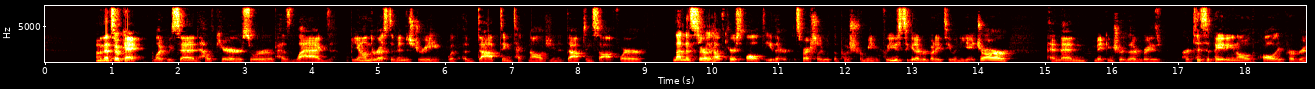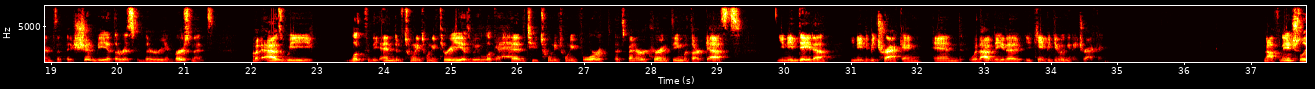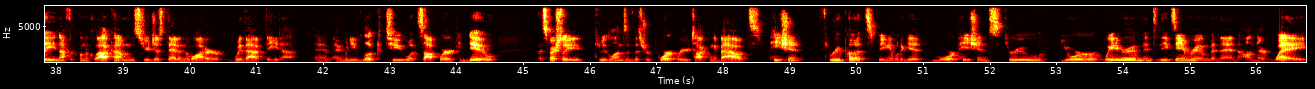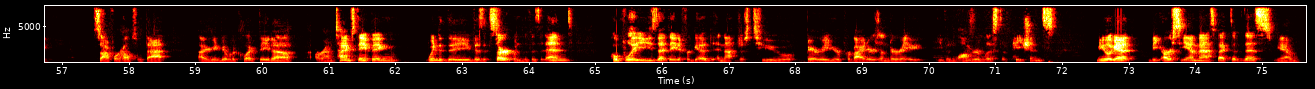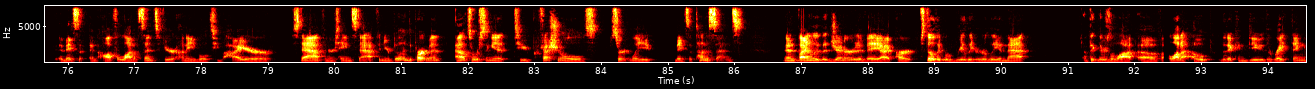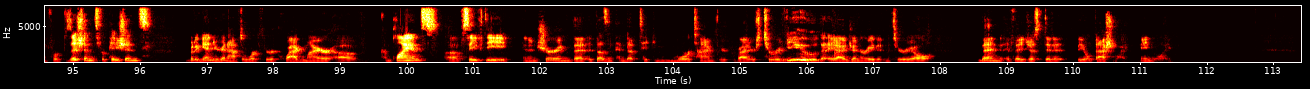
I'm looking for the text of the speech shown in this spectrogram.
And that's okay. Like we said, healthcare sort of has lagged beyond the rest of industry with adopting technology and adopting software. Not necessarily healthcare's fault either, especially with the push for meaningful use to get everybody to an EHR and then making sure that everybody's participating in all of the quality programs that they should be at the risk of their reimbursement. But as we look to the end of 2023, as we look ahead to 2024, it's been a recurring theme with our guests. You need data, you need to be tracking, and without data, you can't be doing any tracking. Not financially, not for clinical outcomes, you're just dead in the water without data. And, and when you look to what software can do, especially through the lens of this report, where you're talking about patient throughputs, being able to get more patients through your waiting room into the exam room and then on their way. Software helps with that. Uh, you're going to be able to collect data around time stamping. When did the visit start? When did the visit end? Hopefully, you use that data for good and not just to bury your providers under a even longer list of patients. When you look at the RCM aspect of this, you know, it makes an awful lot of sense if you're unable to hire staff and retain staff in your billing department, outsourcing it to professionals certainly makes a ton of sense. And finally, the generative AI part, still think we're really early in that. I think there's a lot of a lot of hope that it can do the right thing for physicians, for patients. But again, you're going to have to work through a quagmire of compliance, of safety, and ensuring that it doesn't end up taking more time for your providers to review the AI generated material than if they just did it the old fashioned way, manually.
